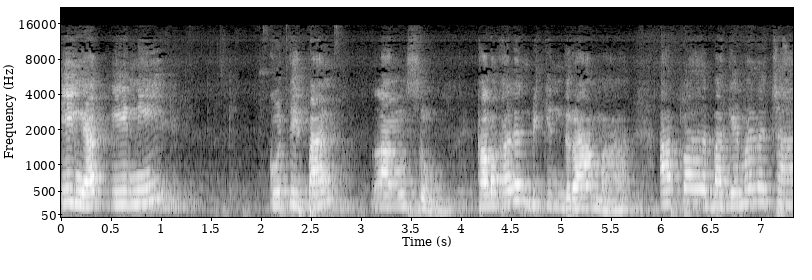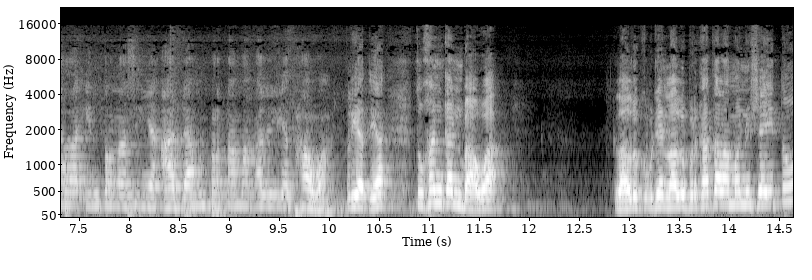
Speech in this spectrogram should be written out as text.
Ingat ini kutipan langsung. Kalau kalian bikin drama, apa bagaimana cara intonasinya Adam pertama kali lihat Hawa? Lihat ya, Tuhan kan bawa. Lalu kemudian lalu berkatalah manusia itu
